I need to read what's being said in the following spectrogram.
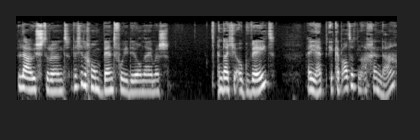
luisterend, dat je er gewoon bent voor je deelnemers. En dat je ook weet, en je hebt, ik heb altijd een agenda,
